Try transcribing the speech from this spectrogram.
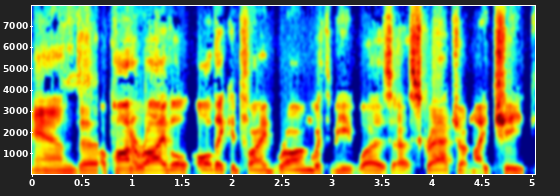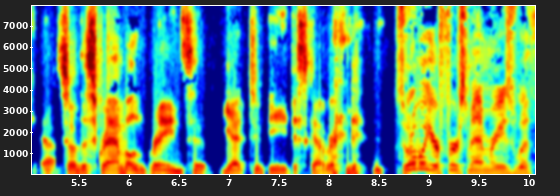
And uh, upon arrival, all they could find wrong with me was a scratch on my cheek. Uh, so the scrambled brains have yet to be discovered. so, what about your first memories with?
